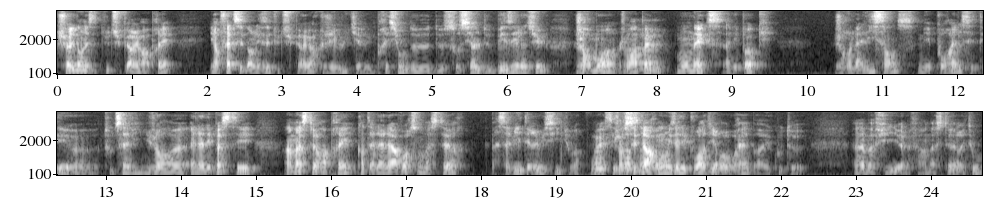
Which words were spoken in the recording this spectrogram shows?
Je suis allé dans les études supérieures après. Et en fait, c'est dans les études supérieures que j'ai vu qu'il y avait une pression de, de social de baiser là-dessus. Genre, moi, je me Ouais, rappelle, ouais. mon ex à l'époque, genre la licence, mais pour elle, c'était euh, toute sa vie. Genre, euh, elle allait passer un master après. Quand elle allait avoir son master, bah, sa vie était réussie, tu vois. Ouais, Genre, grave ses ça. darons, ils allaient pouvoir dire euh, Ouais, bah écoute, euh, ma fille, elle a fait un master et tout.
